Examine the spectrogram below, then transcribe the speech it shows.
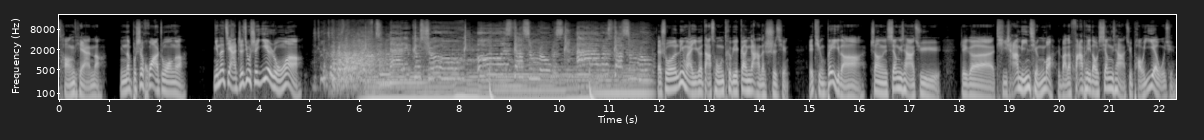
苍天呐，你那不是化妆啊，你那简直就是叶容啊！再说另外一个大葱特别尴尬的事情，也挺背的啊，上乡下去这个体察民情吧，就把他发配到乡下去跑业务去。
